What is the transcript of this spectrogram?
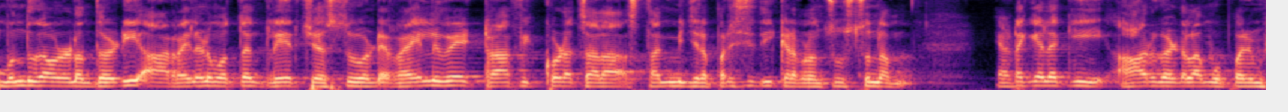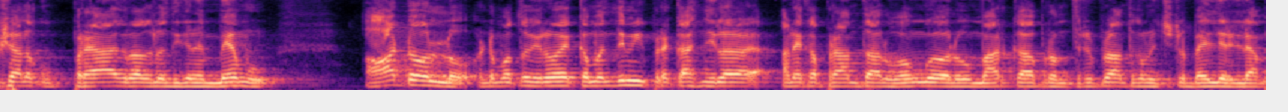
ముందుగా ఉండడంతో ఆ రైళ్ళను మొత్తం క్లియర్ చేస్తూ అంటే రైల్వే ట్రాఫిక్ కూడా చాలా స్తంభించిన పరిస్థితి ఇక్కడ మనం చూస్తున్నాం. ఎటకేలకి ఆరు గంటల ముప్పై నిమిషాలకు ప్రయాగరాజ్లో దిగిన మేము ఆటోల్లో అంటే మొత్తం ఇరవై ఒక్క మంది మీ ప్రకాశం జిల్లా అనేక ప్రాంతాలు ఒంగోలు మార్కాపురం త్రిపురాంతకం నుంచి ఇట్లా బయలుదేరి వెళ్ళాం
